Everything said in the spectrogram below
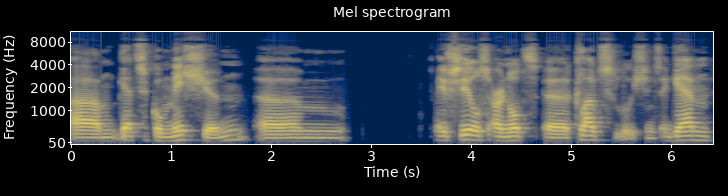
um, gets a commission um, if sales are not uh, cloud solutions. Again,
